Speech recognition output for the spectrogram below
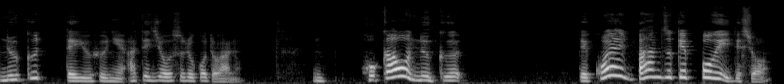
抜くっていうふうに当て字をすることがあるの。他を抜く。で、これ番付っぽいでしょ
